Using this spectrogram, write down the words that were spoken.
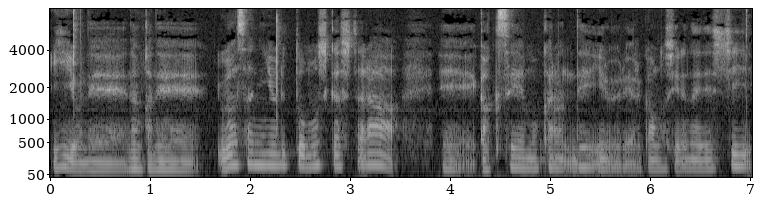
いいよね。なんかね噂によるともしかしたら、えー、学生も絡んでいろいろやるかもしれないですし、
